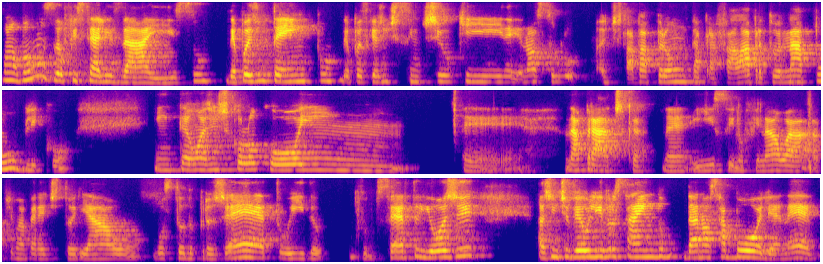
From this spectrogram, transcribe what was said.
Bom, vamos oficializar isso. Depois de um tempo, depois que a gente sentiu que nosso, a gente estava pronta para falar, para tornar público, então a gente colocou em, é, na prática, né? Isso, e no final a, a Primavera Editorial gostou do projeto e do, tudo certo. E hoje a gente vê o livro saindo da nossa bolha, né?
